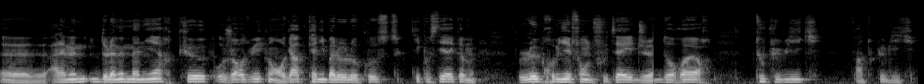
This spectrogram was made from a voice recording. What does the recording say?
euh, de la même manière que aujourd'hui, quand on regarde Cannibal Holocaust, qui est considéré comme le premier found footage d'horreur tout public, enfin tout public,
